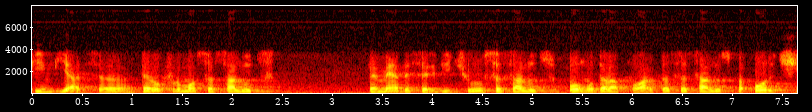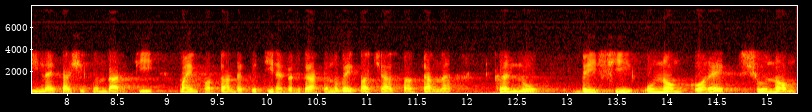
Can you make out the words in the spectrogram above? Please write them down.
fi în viață, te rog frumos să saluți femeia de serviciu, să saluți omul de la poartă, să saluți pe oricine ca și când ar fi mai important decât tine. Pentru că dacă nu vei face asta, înseamnă că nu vei fi un om corect și un om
